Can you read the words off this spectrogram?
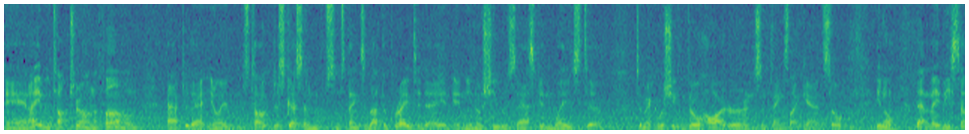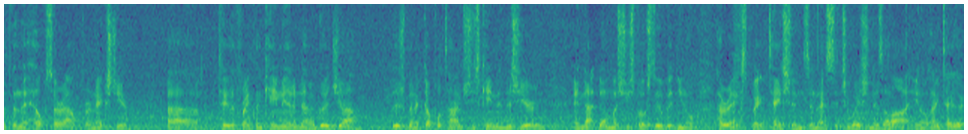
And I even talked to her on the phone after that. You know, it was talk, discussing some things about the parade today, and, and, you know, she was asking ways to to make her where she can throw harder and some things like that. So, you know, that may be something that helps her out for next year. Uh, Taylor Franklin came in and done a good job there's been a couple times she's came in this year and, and not done what she's supposed to, but you know her expectations in that situation is a lot. You know, hey Taylor,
